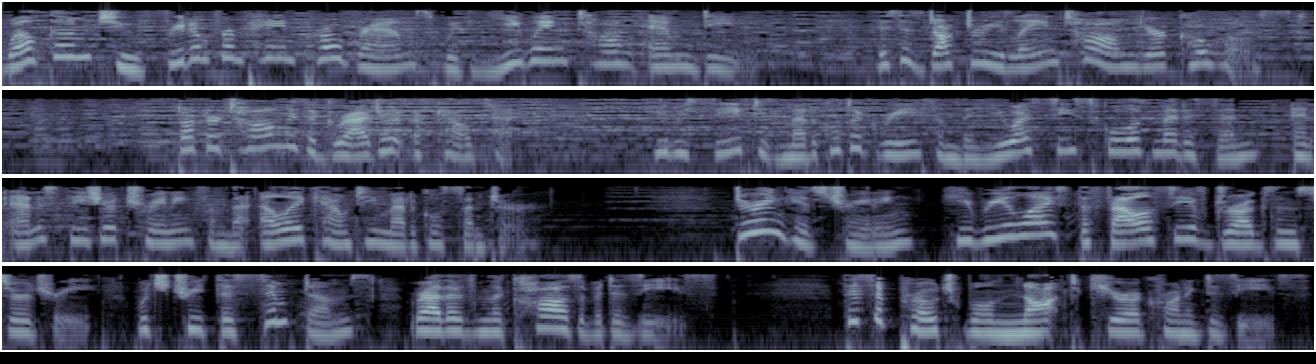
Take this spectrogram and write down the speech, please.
Welcome to Freedom from Pain programs with Yiwing Tong MD. This is Dr. Elaine Tong, your co-host. Dr. Tong is a graduate of Caltech. He received his medical degree from the USC School of Medicine and anesthesia training from the LA County Medical Center. During his training, he realized the fallacy of drugs and surgery, which treat the symptoms rather than the cause of a disease. This approach will not cure a chronic disease.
